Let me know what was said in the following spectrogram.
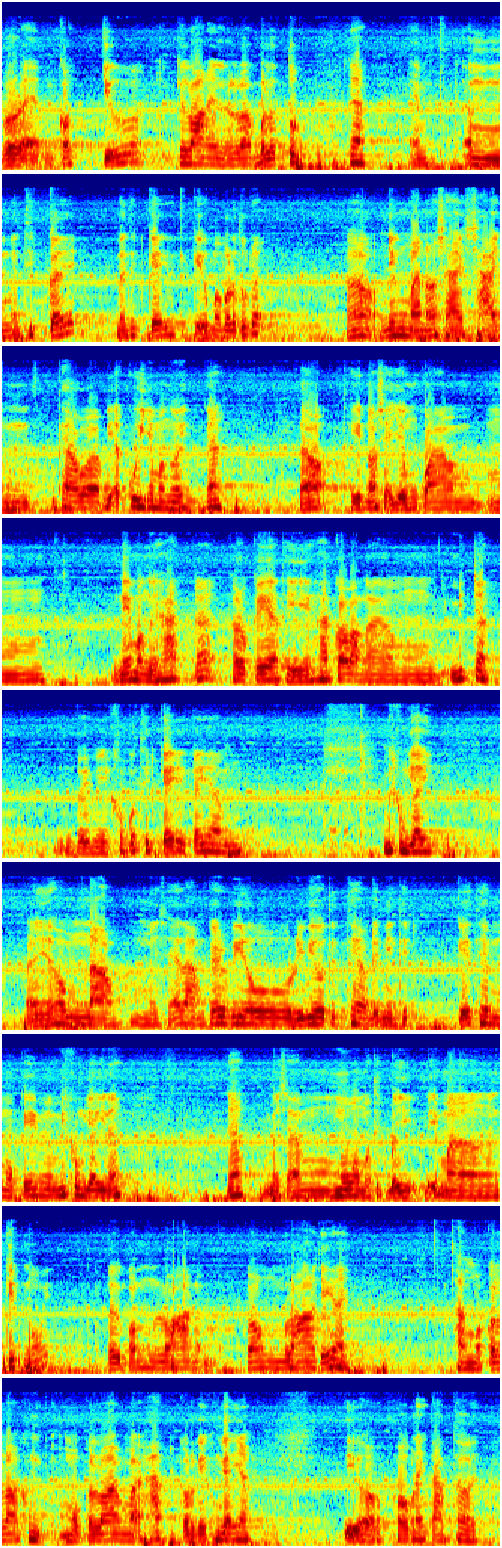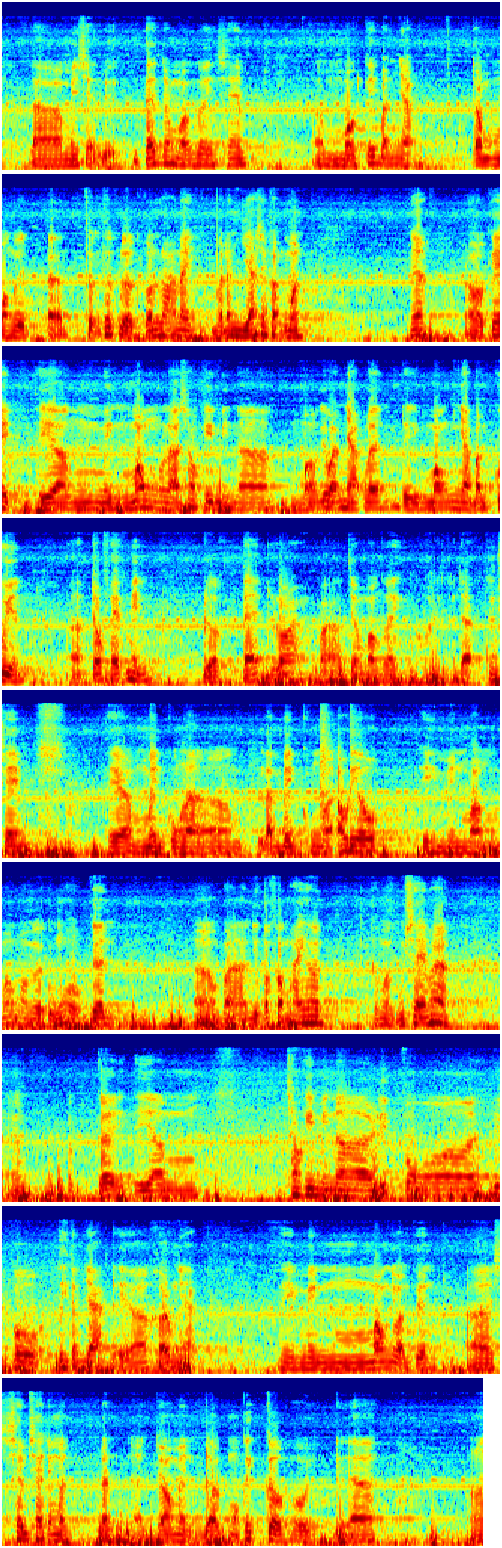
Rồi em có chứa cái loa này là loa bluetooth nha. Em, em, em thiết kế mình thiết kế cái kiểu mà bluetooth đó đó, nhưng mà nó xài xài theo ờ, bị quy cho mọi người nha. Đó thì nó sẽ dùng qua um, nếu mà người hát đó karaoke thì hát qua bằng um, mic nha. Vì mình không có thiết kế cái um, mic không dây. Rồi hôm nào mình sẽ làm cái video review tiếp theo để mình thiết kế thêm một cái mic không dây nữa. Nhá mình sẽ mua một thiết bị để mà kết nối từ con loa con loa chế này. Thành một con loa không một con loa mà hát karaoke không dây nha. Thì hôm nay tạm thời là mình sẽ test cho mọi người xem ờ, một cái bản nhạc trong mọi người uh, thưởng thức được con loa này và đánh giá sản phẩm của mình. Nha. Rồi ok. Thì uh, mình mong là sau khi mình uh, mở cái bản nhạc lên thì mong nhà bản quyền uh, cho phép mình được test loa và cho mọi người khán giả cùng xem. Thì ờ, mình cũng là ờ, làm bên cùng audio thì mình mong mong mọi người ủng hộ kênh và nhiều tác phẩm hay hơn cho mọi người cùng xem ha. Ờ, ok thì um, sau khi mình uh, clip vô clip vô đi tham giác để uh, khởi động nhạc thì mình mong như bản quyền uh, xem xét cho mình đánh, uh, cho mình được một cái cơ hội để uh,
